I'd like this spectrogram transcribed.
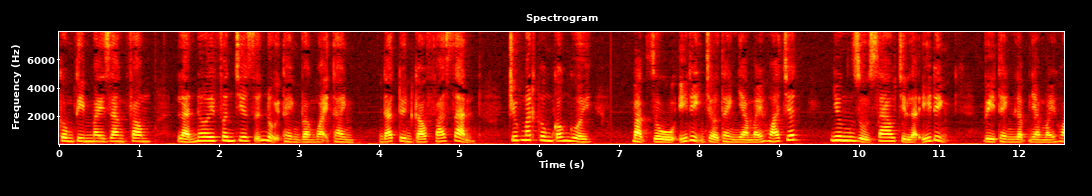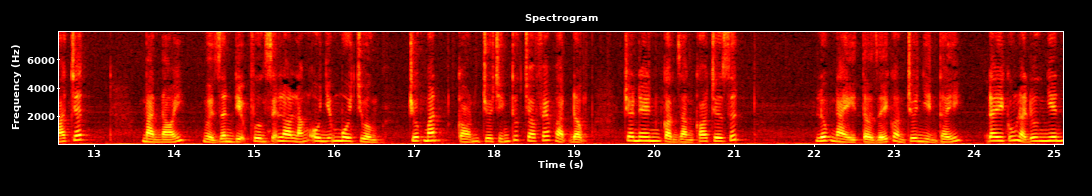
Công ty may Giang Phong là nơi phân chia giữa nội thành và ngoại thành, đã tuyên cáo phá sản, trước mắt không có người. Mặc dù ý định trở thành nhà máy hóa chất, nhưng dù sao chỉ là ý định, vì thành lập nhà máy hóa chất mà nói, người dân địa phương sẽ lo lắng ô nhiễm môi trường, trước mắt còn chưa chính thức cho phép hoạt động, cho nên còn rằng co chưa dứt. Lúc này tờ giấy còn chưa nhìn thấy, đây cũng là đương nhiên,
